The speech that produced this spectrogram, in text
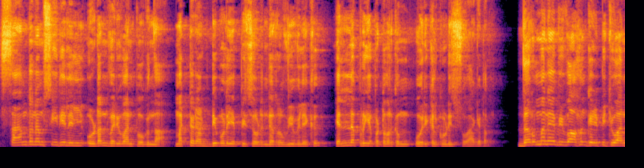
സാന്ത്വനം സീരിയലിൽ ഉടൻ വരുവാൻ പോകുന്ന മറ്റൊരു അടിപൊളി എപ്പിസോഡിന്റെ റിവ്യൂവിലേക്ക് എല്ലാ പ്രിയപ്പെട്ടവർക്കും ഒരിക്കൽ കൂടി സ്വാഗതം. ധർമ്മനെ വിവാഹം കഴിപ്പിക്കുവാൻ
